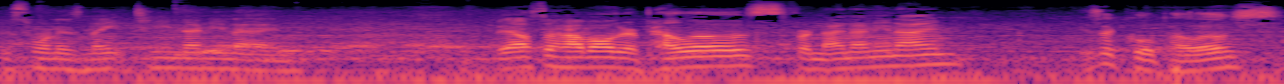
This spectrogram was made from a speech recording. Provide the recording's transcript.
This one is $19.99. They also have all their pillows for $9.99. These are cool pillows.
